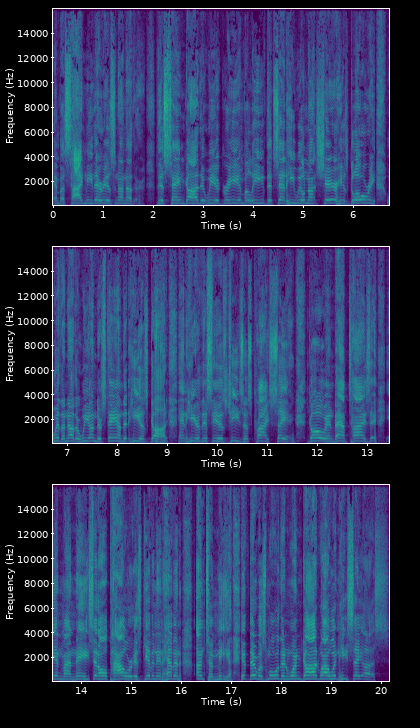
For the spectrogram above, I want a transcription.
and beside me there is none other. This same God that we agree and believe that said he will not share his glory with another. We understand that he is God. And here this is Jesus Christ saying, Go and baptize in my name. He said, All power is given in heaven unto me. If there was more than one God, why wouldn't he say us?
